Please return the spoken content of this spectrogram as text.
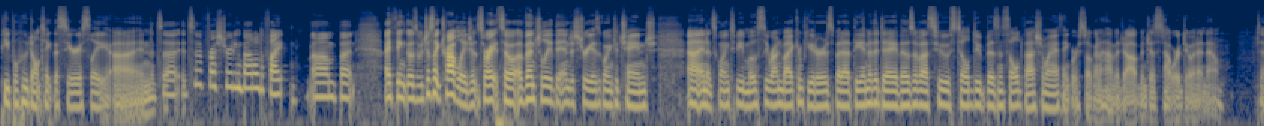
people who don't take this seriously, uh, and it's a it's a frustrating battle to fight. Um, but I think those are just like travel agents, right? So eventually the industry is going to change, uh, and it's going to be mostly run by computers. But at the end of the day, those of us who still do business the old-fashioned way, I think we're still going to have a job, and just how we're doing it now. So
